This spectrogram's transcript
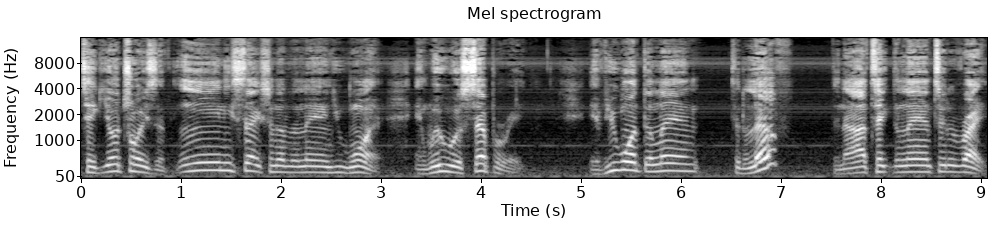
Take your choice of any section of the land you want, and we will separate. If you want the land to the left, then I'll take the land to the right.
